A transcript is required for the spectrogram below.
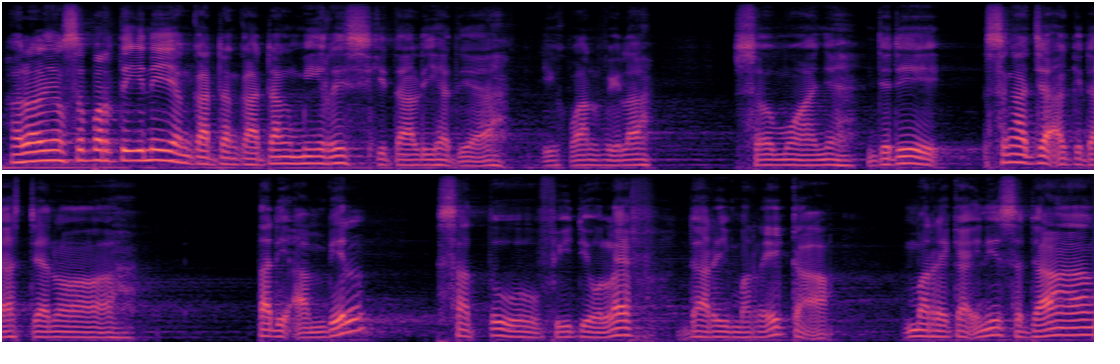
Hal-hal yang seperti ini yang kadang-kadang miris kita lihat ya ikhwan villa semuanya. Jadi sengaja akidah channel tadi ambil satu video live dari mereka. Mereka ini sedang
